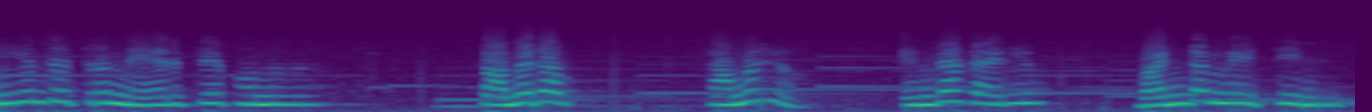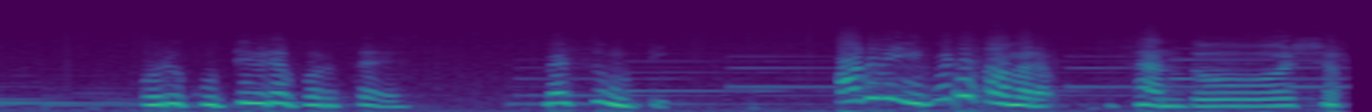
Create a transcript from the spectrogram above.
നീ എന്താ ഇത്ര നേരത്തെ പോന്നത്? സമരം സമരോ? എന്താ കാര്യം? വണ്ടം വേട്ടിൻ ഒരു കുട്ടിയുടെ പുറത്ത് ബസ് മുട്ടി. അതിന് ഇവിടെ സമരം. സന്തോഷം.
